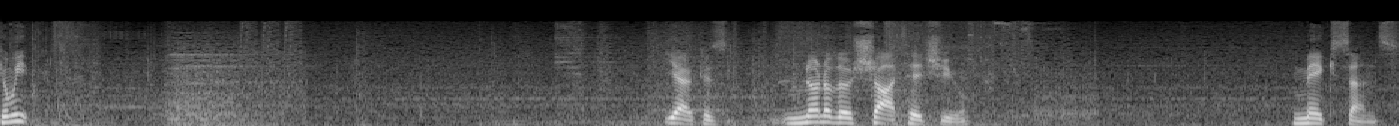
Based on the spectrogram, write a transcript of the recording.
Can we? Yeah, because none of those shots hit you. Makes sense.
